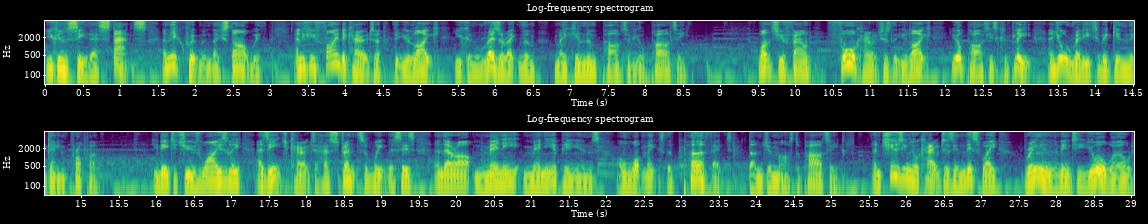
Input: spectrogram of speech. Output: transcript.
You can see their stats and the equipment they start with and if you find a character that you like you can resurrect them making them part of your party. Once you've found 4 characters that you like your party is complete and you're ready to begin the game proper. You need to choose wisely as each character has strengths and weaknesses and there are many many opinions on what makes the perfect Dungeon Master party and choosing your characters in this way, bringing them into your world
